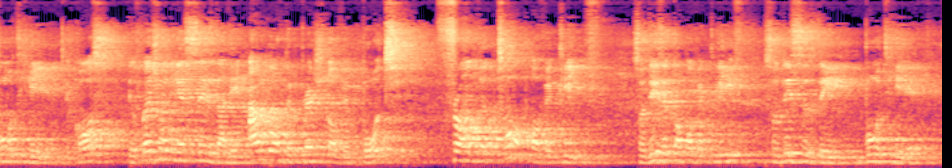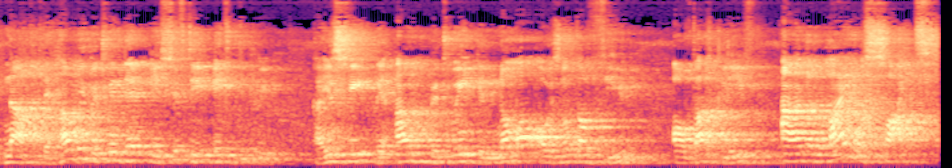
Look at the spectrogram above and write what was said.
boat here because the question here says that the angle of depression of a boat from the top of a cliff. So this is the top of a cliff, so this is the boat here. Now, the angle between them is 58 degree. Can you see the angle between the normal horizontal view of that cliff and the line of sight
